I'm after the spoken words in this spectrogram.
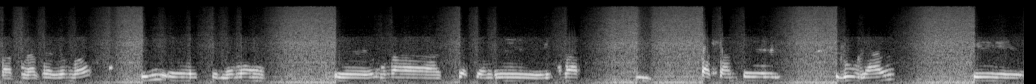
para gracias a Dios no. Y eh, tenemos eh, una situación de una bastante rural que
